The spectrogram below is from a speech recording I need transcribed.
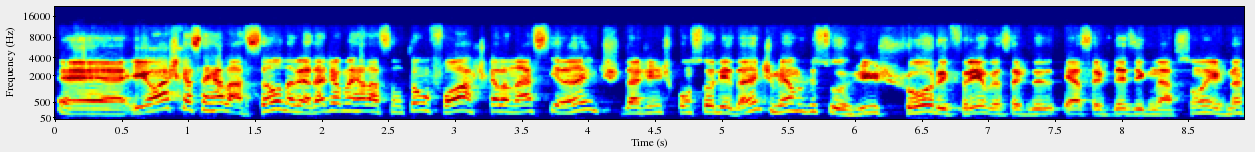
É, e eu acho que essa relação, na verdade, é uma relação tão forte que ela nasce antes da gente consolidar, antes mesmo de surgir choro e frevo, essas, essas designações, né?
